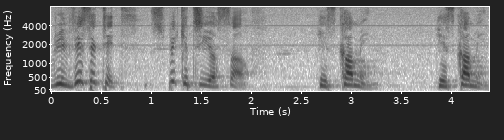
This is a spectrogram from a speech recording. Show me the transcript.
Revisit it, speak it to yourself. He's coming. He's coming.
